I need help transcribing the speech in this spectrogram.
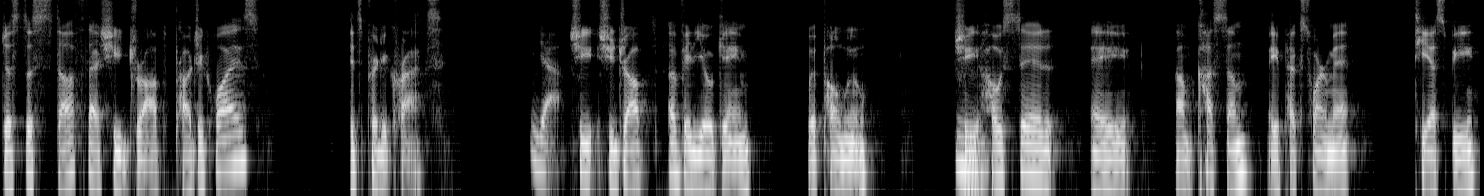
just the stuff that she dropped project wise, it's pretty cracked. Yeah. She she dropped a video game with Pomu. She hosted a um, custom Apex tournament, TSB,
